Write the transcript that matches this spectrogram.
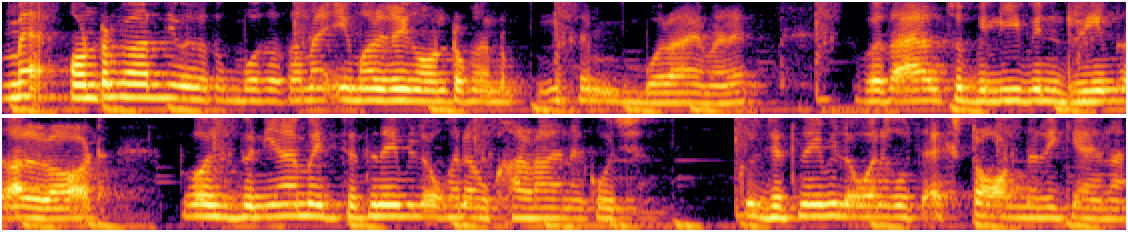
मैं ऑन्टरप्रनर नहीं बोलता बोल सकता मैं इमर्जिंग ऑन्टरप्रनर से बोला है मैंने. Because I also believe in dreams a lot because इस दुनिया में जितने भी लोगों ने उखाड़ा है ना कुछ जितने भी लोगों ने कुछ एक्स्ट्रा ऑर्डनरी किया है ना,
